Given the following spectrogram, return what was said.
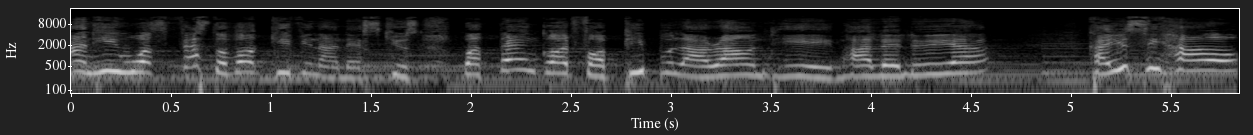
And he was, first of all, giving an excuse. But thank God for people around him. Hallelujah. Can you see how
